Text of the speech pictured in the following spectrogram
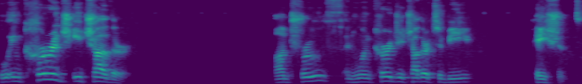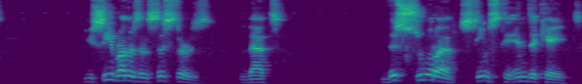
who encourage each other on truth and who encourage each other to be patient. You see, brothers and sisters, that this surah seems to indicate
